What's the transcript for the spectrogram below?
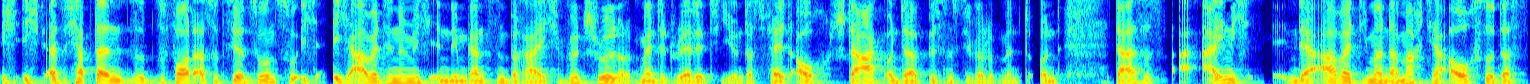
ich, ich, also ich habe dann so, sofort Assoziation zu, ich, ich arbeite nämlich in dem ganzen Bereich Virtual und Augmented Reality und das fällt auch stark unter Business Development. Und da ist es eigentlich in der Arbeit, die man da macht, ja auch so, dass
